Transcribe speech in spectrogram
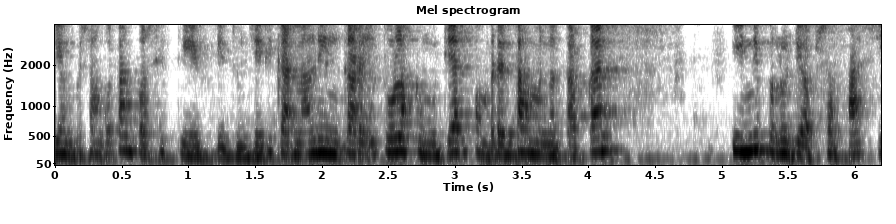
yang bersangkutan positif gitu. Jadi karena lingkar itulah kemudian pemerintah menetapkan ini perlu diobservasi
